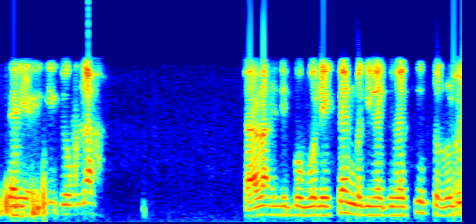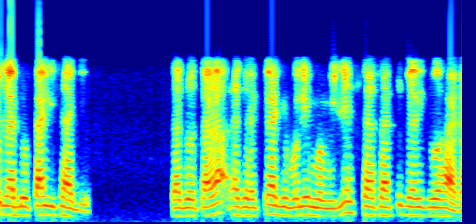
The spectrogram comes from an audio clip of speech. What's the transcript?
Dari ini jumlah salah diperbolehkan bagi lelaki-lelaki untuk rujuklah dua kali sahaja dan dua talak, laki-laki hanya boleh memilih salah satu dari dua hal.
